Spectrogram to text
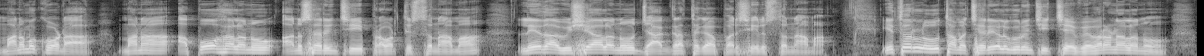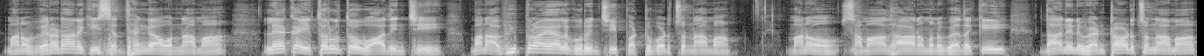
మనము కూడా మన అపోహలను అనుసరించి ప్రవర్తిస్తున్నామా? లేదా విషయాలను జాగ్రత్తగా పరిశీలిస్తున్నామా? ఇతరులు తమ చర్యల గురించి ఇచ్చే వివరణలను మనం వినడానికి సిద్ధంగా ఉన్నామా? లేక ఇతరులతో వాదించి మన అభిప్రాయాల గురించి పట్టుబడుచున్నామా? మనం సమాధానమును వెదకి దానిని వెంటాడుచున్నామా?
